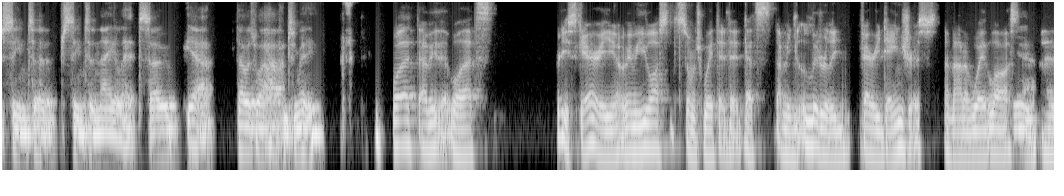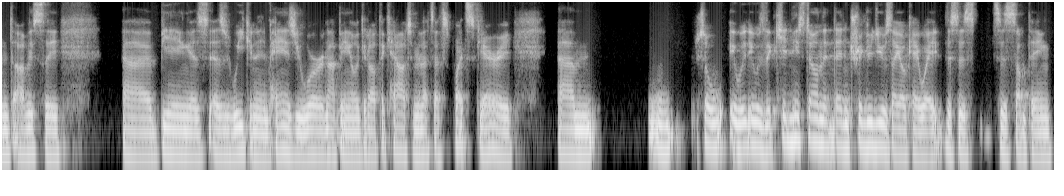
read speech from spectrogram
seem to seem to nail it. So yeah, that was what happened to me. Well, I mean, well, that's pretty scary. You know, I mean, you lost so much weight that, that that's, I mean, literally very dangerous amount of weight loss. Yeah. And obviously, uh, being as as weak and in pain as you were, not being able to get off the couch. I mean, that's that's quite scary. Um, so it was it was the kidney stone that then triggered you. It was like, okay, wait, this is this is something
